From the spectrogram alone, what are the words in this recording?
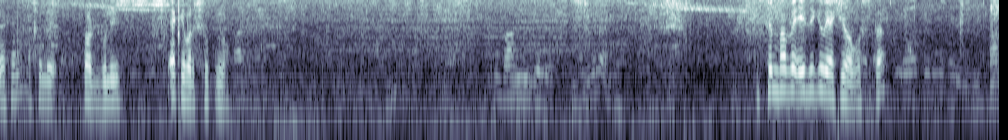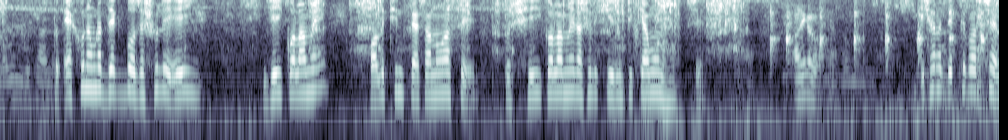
দেখেন আসলে চটগুলি একেবারে শুকনো। সেমভাবে এইদিকেও একই অবস্থা। তো এখন আমরা দেখব যে আসলে এই যেই কলামে পলিথিন পেঁচানো আছে, তো সেই কলামের আসলে কিরিমটি কেমন হচ্ছে? এখানে দেখতে পাচ্ছেন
